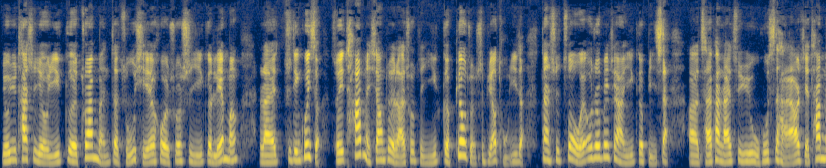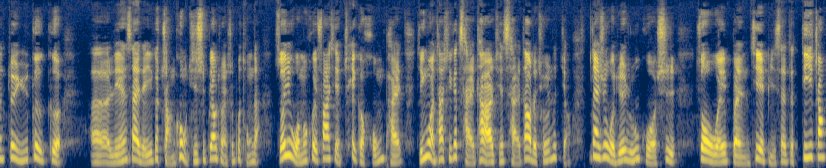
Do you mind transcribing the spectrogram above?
由于它是有一个专门的足协或者说是一个联盟来制定规则，所以他们相对来说的一个标准是比较统一的。但是作为欧洲杯这样一个比赛，呃，裁判来自于五湖四海，而且他们对于各个呃联赛的一个掌控，其实标准是不同的。所以我们会发现，这个红牌尽管它是一个踩踏，而且踩到了球员的脚，但是我觉得如果是作为本届比赛的第一张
